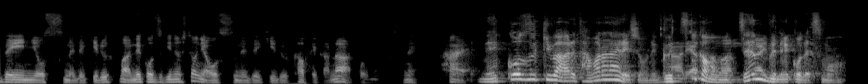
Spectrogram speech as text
全員にお勧めできる、まあ、猫好きの人にはお勧めできるカフェかなと思いますね。はい。猫好きはあれたまらないでしょうね。グッズとかも全部猫ですもん。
